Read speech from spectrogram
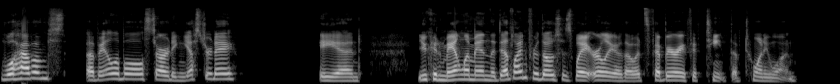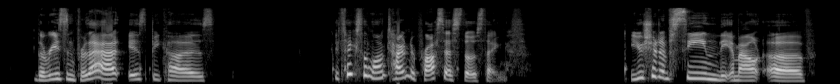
We'll have them available starting yesterday, and you can mail them in. The deadline for those is way earlier, though. It's February 15th of 21. The reason for that is because it takes a long time to process those things. You should have seen the amount of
